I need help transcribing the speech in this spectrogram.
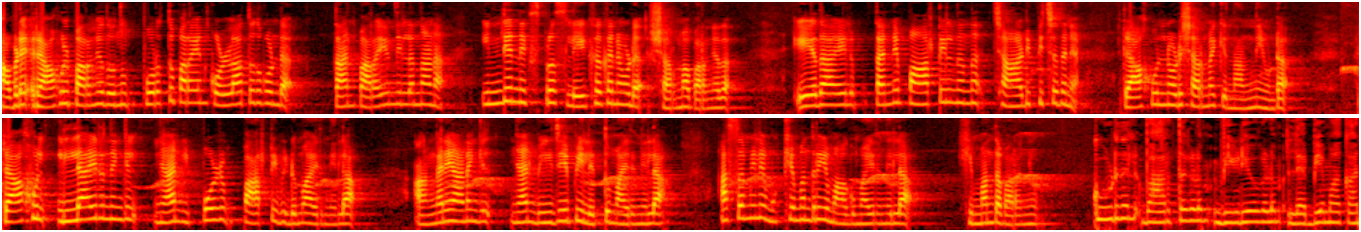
അവിടെ രാഹുൽ പറഞ്ഞതൊന്നും പുറത്തു പറയാൻ കൊള്ളാത്തതുകൊണ്ട് താൻ പറയുന്നില്ലെന്നാണ് ഇന്ത്യൻ എക്സ്പ്രസ് ലേഖകനോട് ശർമ്മ പറഞ്ഞത്. ഏതായാലും തന്നെ പാർട്ടിയിൽ നിന്ന് ചാടിപ്പിച്ചതിന് രാഹുലിനോട് ശർമ്മയ്ക്ക് നന്ദിയുണ്ട്. രാഹുൽ ഇല്ലായിരുന്നെങ്കിൽ ഞാൻ ഇപ്പോഴും പാർട്ടി വിടുമായിരുന്നില്ല. അങ്ങനെയാണെങ്കിൽ ഞാൻ ബി ജെ പിയിൽ എത്തുമായിരുന്നില്ല. അസമിലെ മുഖ്യമന്ത്രിയുമാകുമായിരുന്നില്ല. ഹിമന്ത പറഞ്ഞു. കൂടുതൽ വാർത്തകളും വീഡിയോകളും ലഭ്യമാക്കാൻ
